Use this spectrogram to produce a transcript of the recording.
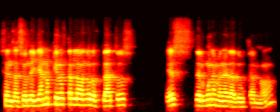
sensación de ya no quiero estar lavando los platos, es de alguna manera dukkha, ¿no?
